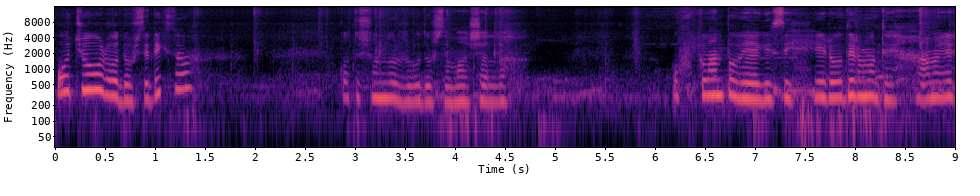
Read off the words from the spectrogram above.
প্রচুর রোদ উঠছে, দেখছ? কত সুন্দর রোদ উঠছে মাশাল্লাহ উফ, ক্লান্ত হয়ে গেছি এই রোদের মধ্যে। আমের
